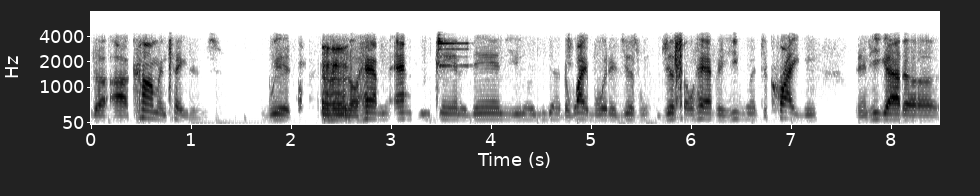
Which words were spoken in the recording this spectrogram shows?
the uh, commentators with Mhm. you know having the athletes in, and then you know you got the white boy that just just so happened he went to Creighton and he got a,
